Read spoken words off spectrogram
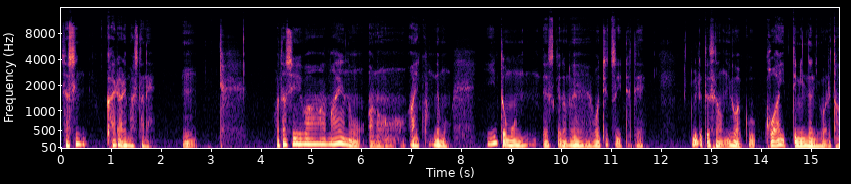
写真変えられましたね。うん。私は前の、あの、アイコンでもいいと思うんですけどね、落ち着いてて、ミルテさん曰く怖いってみんなに言われたっ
